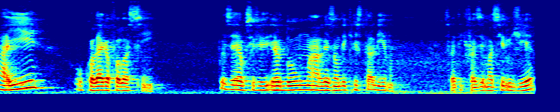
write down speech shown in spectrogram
Aí o colega falou assim: Pois é, você herdou uma lesão de cristalina. Você vai ter que fazer uma cirurgia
